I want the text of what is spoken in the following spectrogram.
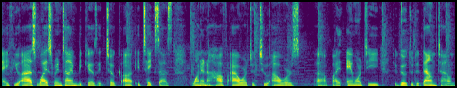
if you ask why screen time because it took uh, it takes us one and a half hour to two hours uh, by MRT to go to the downtown.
